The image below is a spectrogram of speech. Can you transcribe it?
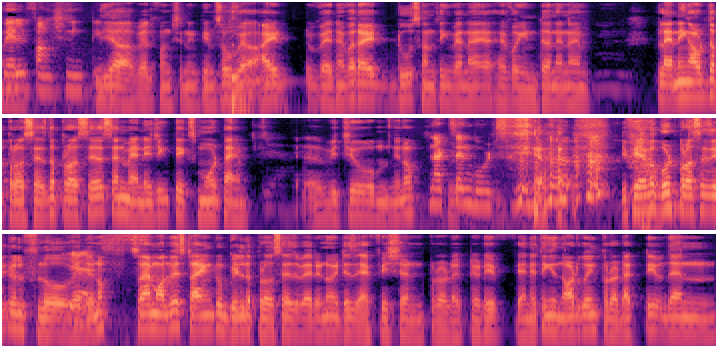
well functioning team या well functioning team so I whenever I do something when I have a intern and I am planning out the process the process and managing takes more time. Uh, which you you know nuts and bolts. Yeah. if you have a good process it will flow yes. well you know so i'm always trying to build a process where you know it is efficient productive if anything is not going productive then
